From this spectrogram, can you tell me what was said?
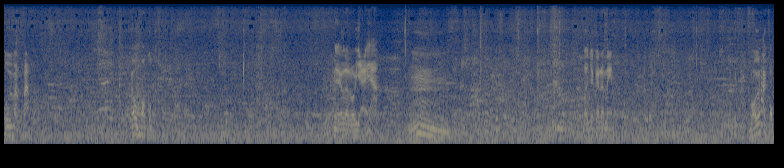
Tươi mặn mắt Rau hoa cúc. Này là đồ giả nha. Ừm. Đợi cho caramel. Mỗi hai cục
